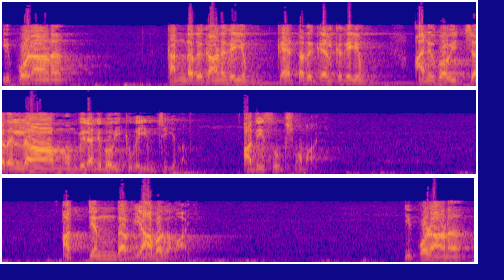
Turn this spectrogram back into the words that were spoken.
ഇപ്പോഴാണ് കണ്ടത് കാണുകയും കേട്ടത് കേൾക്കുകയും അനുഭവിച്ചതെല്ലാം മുമ്പിൽ അനുഭവിക്കുകയും ചെയ്യുന്നത്. അതിസൂക്ഷ്മമായി. അത്യന്ത വ്യാപകമായി. ഇപ്പോഴാണ്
